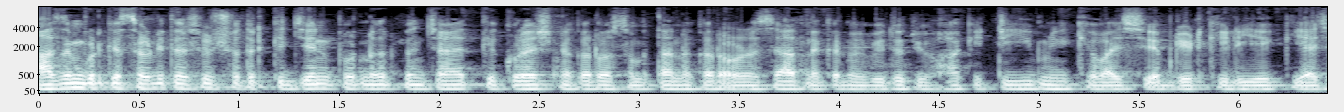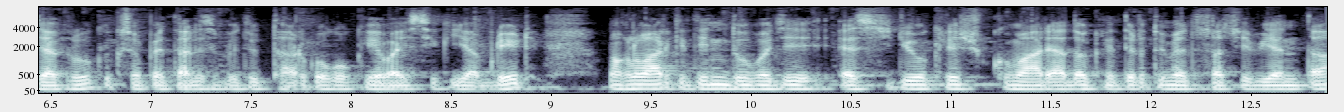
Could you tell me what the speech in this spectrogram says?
आजमगढ़ के सगड़ी तहसील क्षेत्र की जैनपुर नगर पंचायत के कुरैश नगर और समता नगर और आज़ाद नगर में विद्युत विभाग की टीम ने केवाईसी अपडेट के लिए किया जागरूक। एक सौ पैंतालीस विद्युत धारकों को केवाईसी की अपडेट। मंगलवार के दिन दो बजे एसडीओ अखिलेश कुमार यादव के नेतृत्व में सचिव अभियंता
